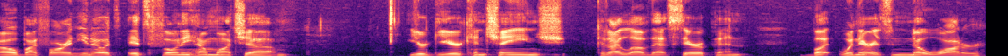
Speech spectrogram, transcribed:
Oh, by far. And you know, it's it's funny how much um, your gear can change. Because I love that SteriPEN, but when there is no water,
